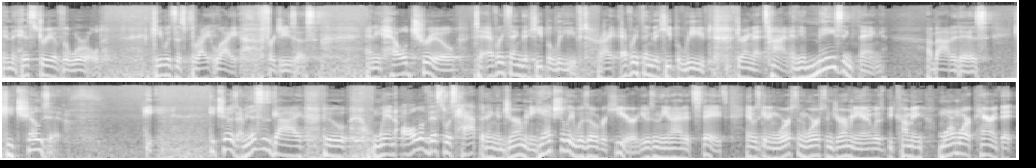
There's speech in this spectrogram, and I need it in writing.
in the history of the world, he was this bright light for Jesus. And he held true to everything that he believed, right? Everything that he believed during that time. And the amazing thing about it is, he chose it. He, he chose. I mean, this is a guy who, when all of this was happening in Germany, he actually was over here. He was in the United States, and it was getting worse and worse in Germany, and it was becoming more and more apparent that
